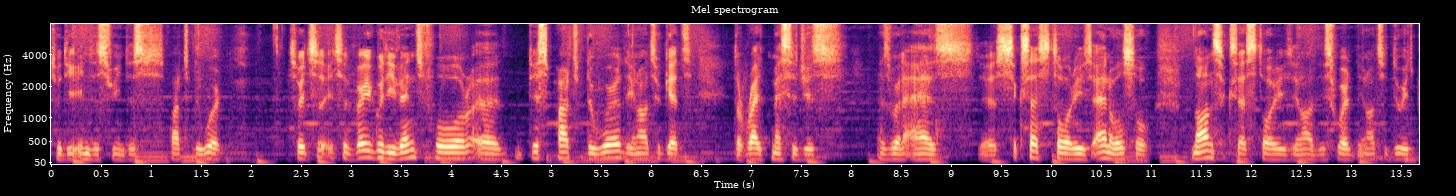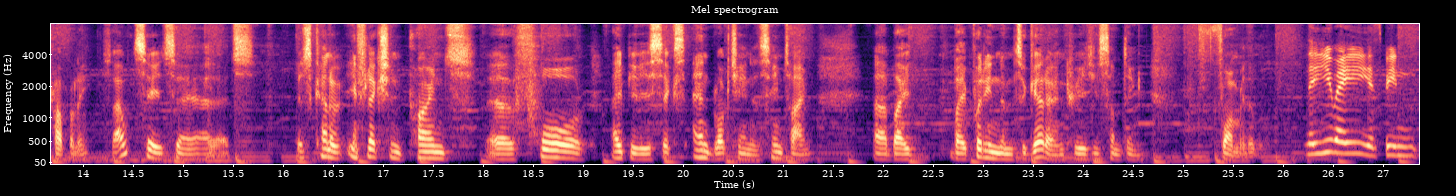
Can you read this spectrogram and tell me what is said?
to the industry in this part of the world. So it's a, it's a very good event for uh, this part of the world in order to get the right messages as well as success stories and also non-success stories you know, this world in order to do it properly. So I would say it's uh, it's it's kind of inflection point uh, for IPv6 and blockchain at the same time uh, by by putting them together and creating something formidable. The UAE has been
